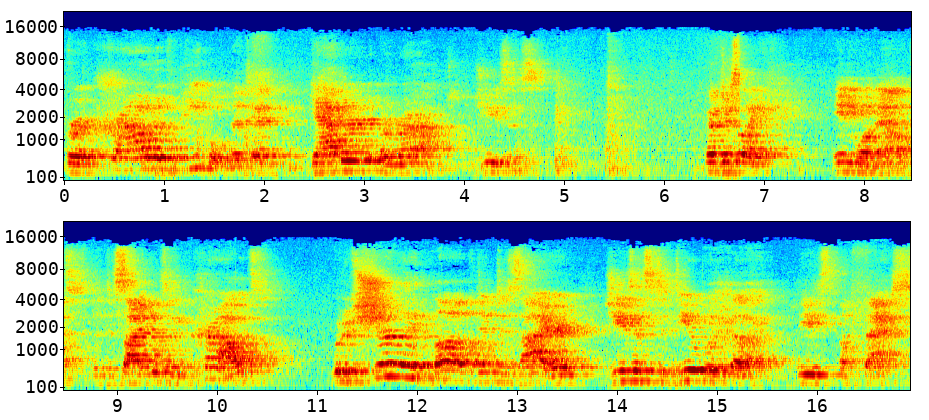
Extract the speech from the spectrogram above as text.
for a crowd of people that had gathered around Jesus. Now, just like anyone else, the disciples and the crowds would have surely loved and desired Jesus to deal with the these effects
